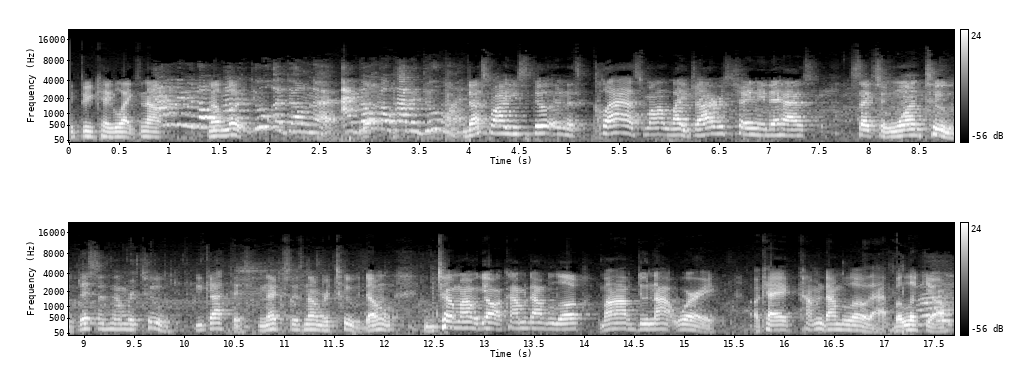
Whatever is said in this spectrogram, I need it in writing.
3K likes. Now, I don't even know now how look. to do a donut. I don't know how to do one. That's why you still in this class, mom. Like driver's training that has section one, two. This is number two. You got this. Next is number two. Don't tell mom, y'all, comment down below. Mom, do not worry. Okay? Comment down below that. But look, y'all.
